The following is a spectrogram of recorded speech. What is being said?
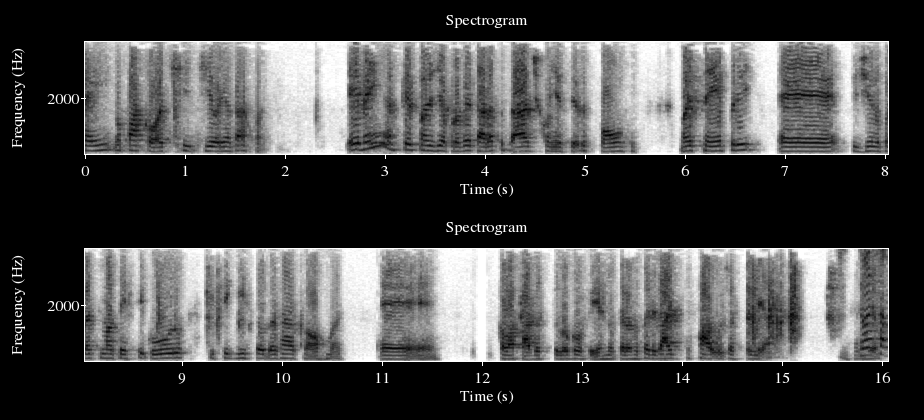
vem no pacote de orientações. E vem as questões de aproveitar a cidade, conhecer os pontos, mas sempre é, pedindo para se manter seguro e seguir todas as normas é, colocadas pelo governo, pelas autoridades de saúde australianas. Então, essa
